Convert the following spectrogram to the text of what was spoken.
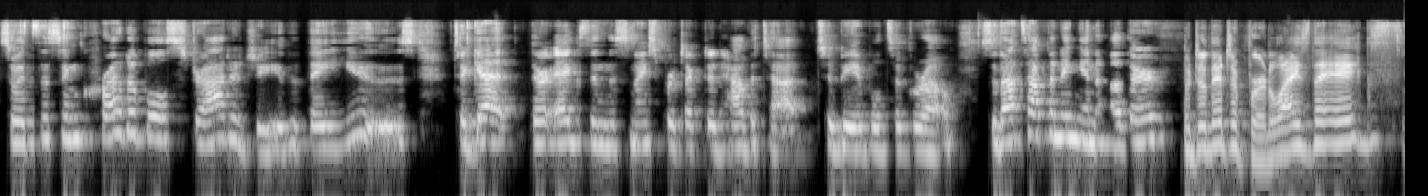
So it's this incredible strategy that they use to get their eggs in this nice protected habitat to be able to grow. So that's happening in other. But don't they have to fertilize the eggs?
